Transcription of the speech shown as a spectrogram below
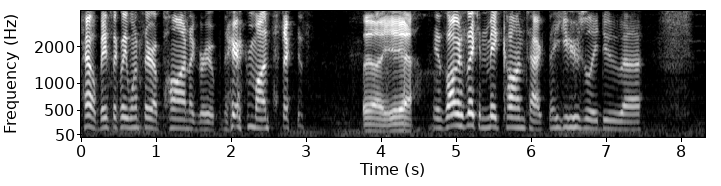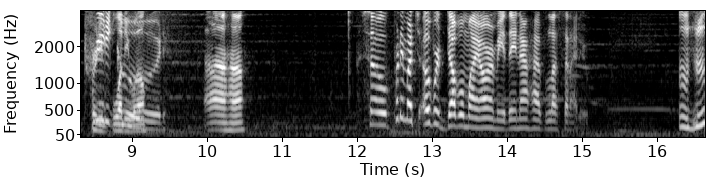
Hell, basically, once they're upon a group, they're monsters. Uh, yeah. As long as they can make contact, they usually do uh, Pretty pretty, bloody well. good. Uh huh. So pretty much over double my army. They now have less than I do. Mm-hmm.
